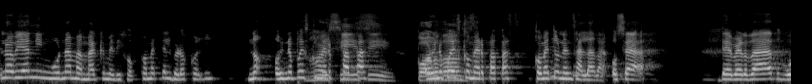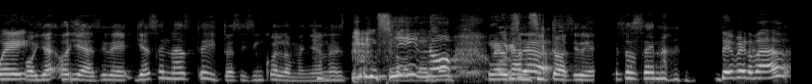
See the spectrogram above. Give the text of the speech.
no había ninguna mamá que me dijo, cómete el brócoli. No, hoy no puedes comer papas. Hoy no puedes comer papas, cómete una ensalada. O sea, de verdad, güey. Oye, oye, así de, ya cenaste y tú así cinco de la mañana. sí, no. Con el gancito así de, esa cena de verdad,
